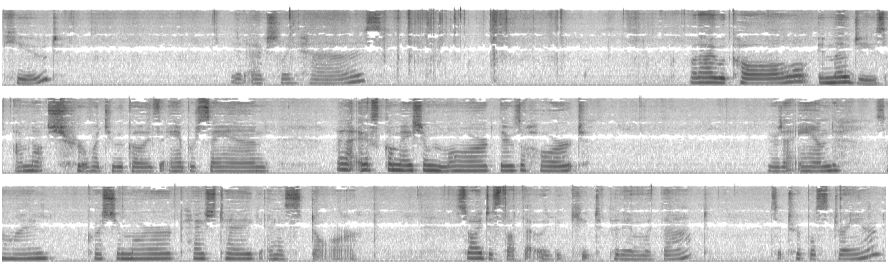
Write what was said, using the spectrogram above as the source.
cute. It actually has what I would call emojis. I'm not sure what you would call it. It's an ampersand, an exclamation mark, there's a heart, there's an and sign, question mark, hashtag, and a star. So I just thought that would be cute to put in with that. It's a triple strand,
